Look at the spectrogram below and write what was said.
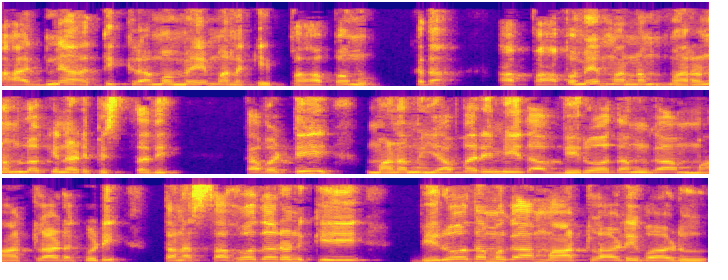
ఆజ్ఞ అతిక్రమమే మనకి పాపము కదా? ఆ పాపమే మనం మరణంలోకి నడిపిస్తుంది. కాబట్టి మనం ఎవరి మీద విరోధంగా మాట్లాడకుడి తన సహోదరునికి విరోధముగా మాట్లాడేవాడు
